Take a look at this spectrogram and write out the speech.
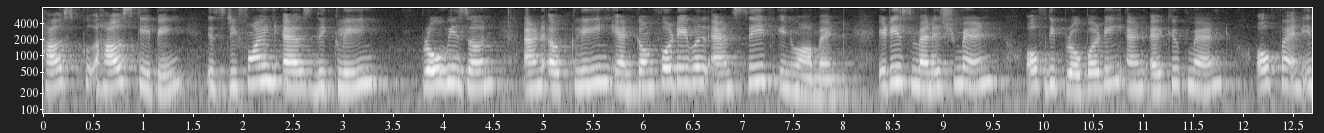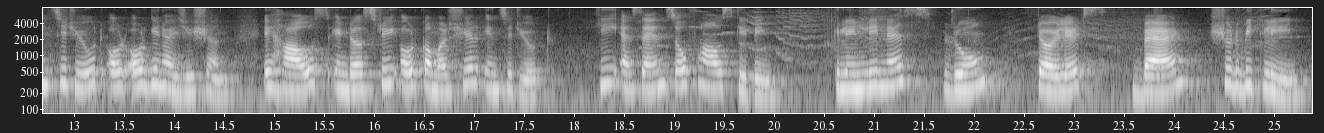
House, Housekeeping is defined as the clean provision and a clean and comfortable and safe environment. It is management of the property and equipment of an institute or organization, a house, industry or commercial institute. Key essence of housekeeping Cleanliness, room, toilets, bed should be clean.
